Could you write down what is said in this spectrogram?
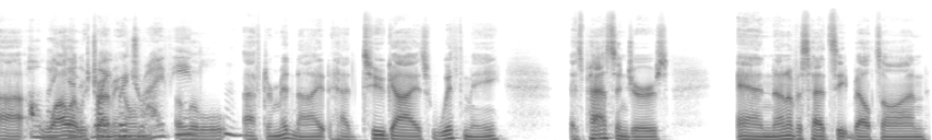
uh, Oh while I was driving home driving? a little Hmm. after midnight. Had two guys with me as passengers, and none of us had seatbelts on.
